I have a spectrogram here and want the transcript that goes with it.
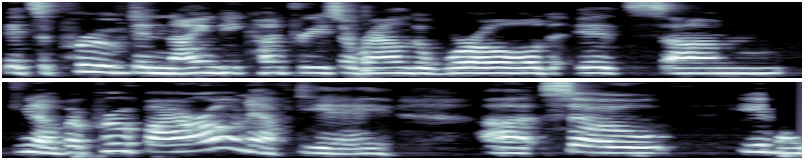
It's approved in 90 countries around the world. It's um, you know approved by our own fda uh, so you know,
